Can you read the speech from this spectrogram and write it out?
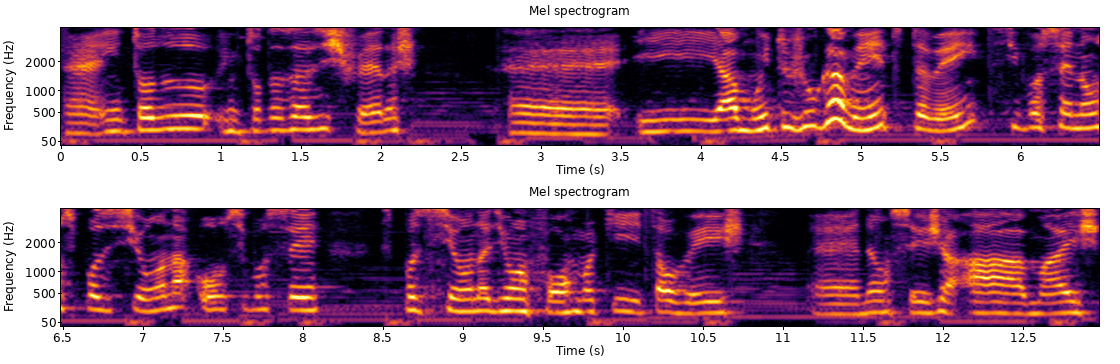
é, em, todo, em todas as esferas. É, e há muito julgamento também se você não se posiciona ou se você se posiciona de uma forma que talvez é, não seja a mais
